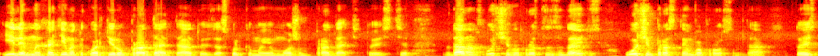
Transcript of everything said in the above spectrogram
Или мы хотим эту квартиру продать, да, то есть за сколько мы ее можем продать. То есть в данном случае вы просто задаетесь очень простым вопросом, да. То есть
